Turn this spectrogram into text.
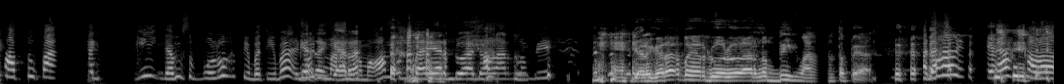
Sabtu pagi jam 10 tiba-tiba gue dimarahin sama Om bayar 2 dolar lebih. Gara-gara bayar 2 dolar lebih mantep ya. padahal ya kalau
